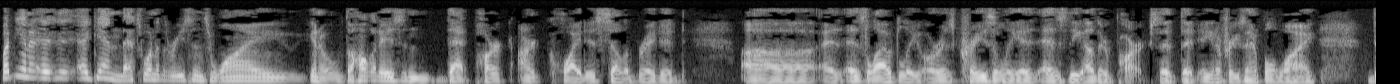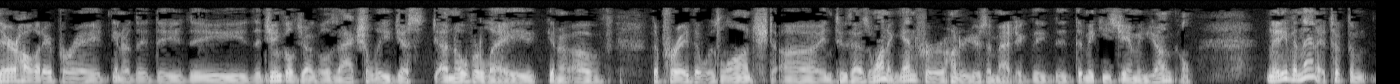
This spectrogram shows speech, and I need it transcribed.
but you know, again, that's one of the reasons why you know the holidays in that park aren't quite as celebrated uh, as, as loudly or as crazily as, as the other parks. That that you know, for example, why their holiday parade, you know, the the the the Jingle Jungle is actually just an overlay, you know, of the parade that was launched uh, in 2001 again for 100 Years of Magic, the the, the Mickey's Jamming Jungle. And even then, it took them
